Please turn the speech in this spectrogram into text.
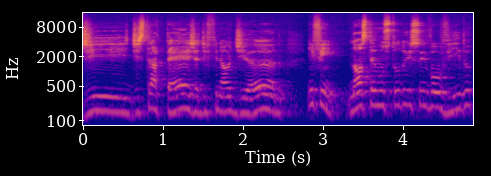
de, de estratégia de final de ano. Enfim, nós temos tudo isso envolvido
